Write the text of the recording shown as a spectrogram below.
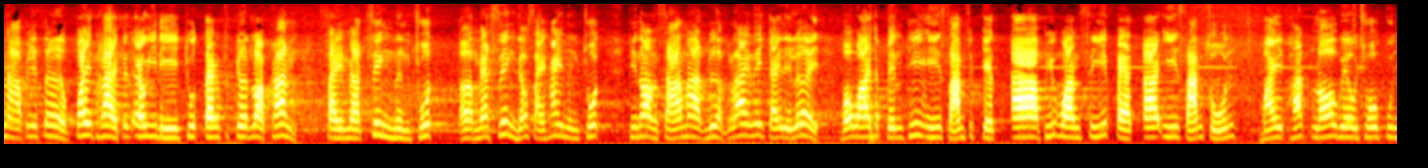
หนาโปรเจคเตอร์ ไฟท้ายเป็น LED ชุดแต่งสเกิร์ตรอบคันใส่แม็กซิ่ง 1 ชุดเอ่อแม็กซิ่งเดี๋ยวใส่ให้ 1 ชุด พี่น้องสามารถเลือกได้ในใจได้เลยบอวายจะเป็นที่ E 3 7 R พิวันสี8 RE 3 0ใบพัดล้อเวลโชกุน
